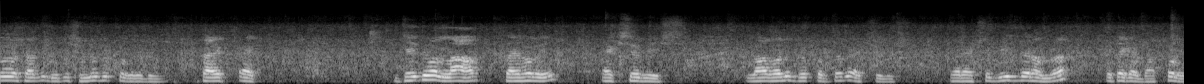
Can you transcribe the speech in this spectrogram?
মূল্যের সাথে দুটি শূন্য যুক্ত করে দেবো টাইপ এক। যেহেতু আমার লাভ, তাই হবে একশো বিশ। লাভ হলে যোগ করতে হবে একশো বিশ। এবার একশো বিশ দ্বারা আমরা এটাকে ভাগ করব।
